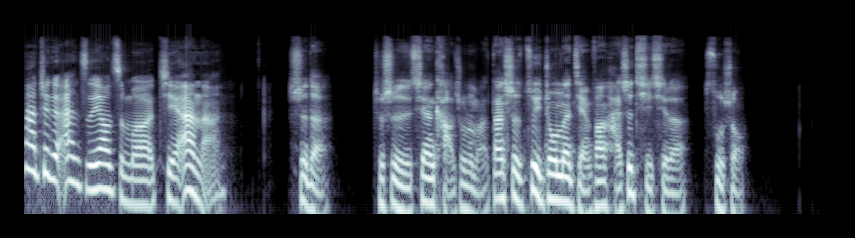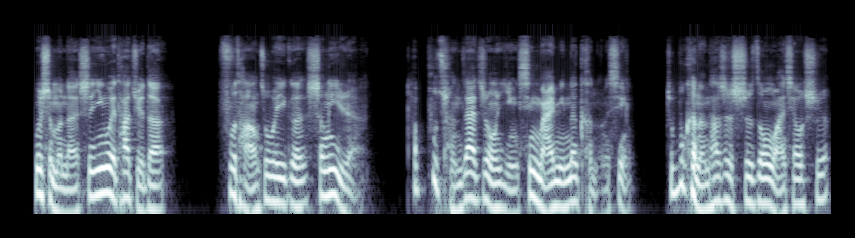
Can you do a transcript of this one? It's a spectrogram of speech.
那这个案子要怎么结案呢？是的，就是现在卡住了嘛。但是最终呢，检方还是提起了诉讼。为什么呢？是因为他觉得付堂作为一个生意人，他不存在这种隐姓埋名的可能性，就不可能他是失踪完消失，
